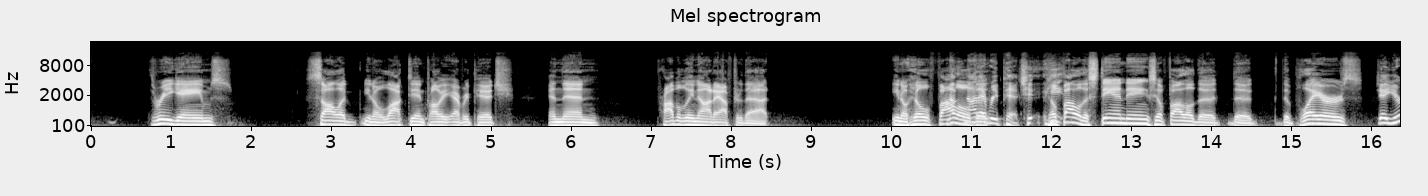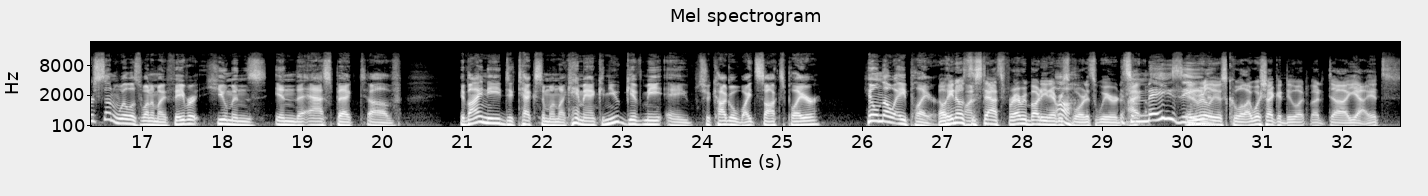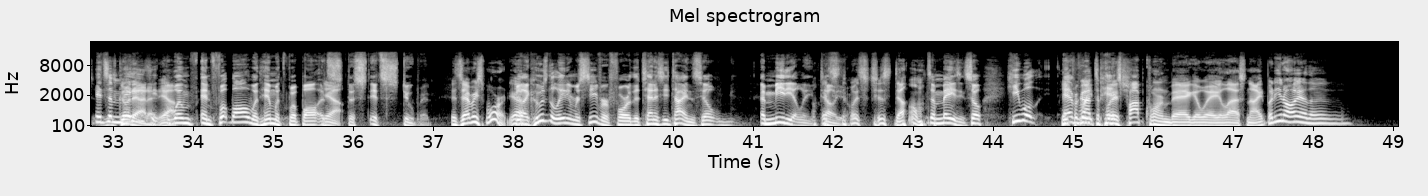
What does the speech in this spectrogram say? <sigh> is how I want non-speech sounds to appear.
three games, solid, you know, locked in probably every pitch, and then probably not after that. You know, he'll follow not not the, every pitch. He- He'll he- follow the standings. He'll follow the the the players. Jay, your son Will is one of my favorite humans in the aspect of if I need to text someone like, "Hey, man, can you give me a Chicago White Sox player?" He'll know a player. Oh, he knows on- the stats for everybody in every Oh, sport. It's weird. it's I- amazing. it really is cool. I wish I could do it, but uh, yeah, it's It's amazing. good at it. Yeah, When in football with him with football, it's Yeah. this, it's stupid. it's every sport. Yeah, You're like, who's the leading receiver for the Tennessee Titans? He'll immediately <laughs> tell it's, you. <laughs> it's just dumb. It's amazing. So he will. He forgot to put his popcorn bag away last night, but you know, yeah, the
